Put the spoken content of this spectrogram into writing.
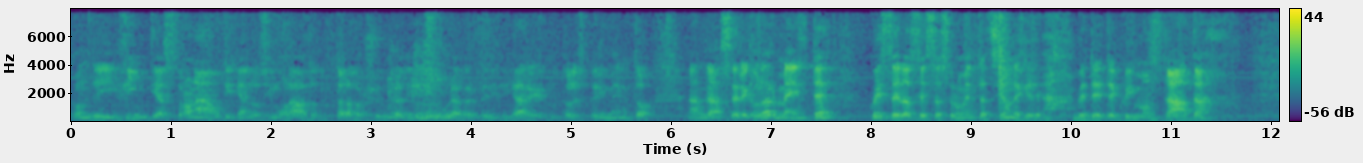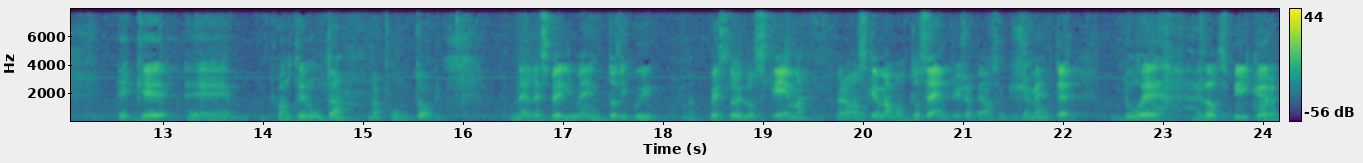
con dei finti astronauti che hanno simulato tutta la procedura di misura per verificare che tutto l'esperimento andasse regolarmente questa è la stessa strumentazione che vedete qui montata e che è contenuta appunto nell'esperimento di cui questo è lo schema. È uno schema molto semplice, abbiamo semplicemente due loudspeaker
